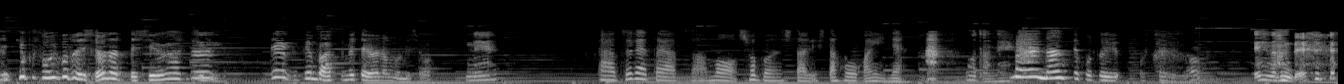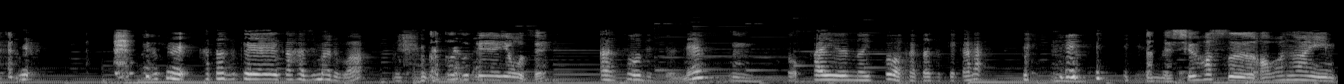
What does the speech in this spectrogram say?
結局そういうことでしょ？だって周波う数ん。で全部集めたようなもんでしょ？ね。あ、ずれたやつはもう処分したりした方がいいね。そうだね。まあ、なんてことおっしゃるの？え、なんで？片付け片付けが始まるわ。片付けようぜ。あ、そうですよね。うん。そう開運の一歩は片付けから。うん、だって周波数合わない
